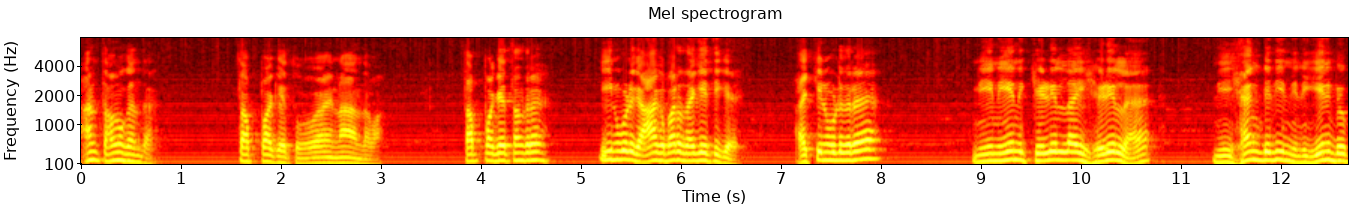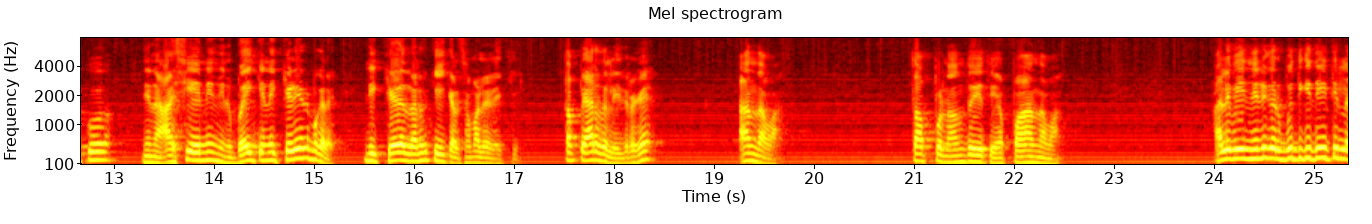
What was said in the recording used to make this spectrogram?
ಅಂತ ಅವಗಂದ, ತಪ್ಪಾಗೈತು ನಾ ಅಂದವ. ತಪ್ಪಾಗೈತಂದ್ರೆ, ಈ ನೋಡಿಗೆ ಆಗಬಾರ್ದು ಆಗೈತಿಗೆ ಆಕೆ ನೋಡಿದ್ರೆ, ನೀನೇನು ಕೇಳಿಲ್ಲ, ಹೇಳಿಲ್ಲ, ನೀ ಹೆಂಗೆ ಬಿದ್ದಿ ನಿನಗೇನು ಬೇಕು? ನಿನ್ನ ಆಸೆ ಏನೇ ನಿನ್ನ ಬೈಕ್ ಏನೇ ಮಗರೆ ನೀ ಕೇಳಿದಾರದಕ್ಕೆ ಈ ಕೆಲಸ ಮಾಡ್ಯಾಳಕ್ಕೆ ತಪ್ಪು ಯಾರದಲ್ಲ ಇದ್ರಾಗೆ? ಅಂದವ. ತಪ್ಪು ನಂದು ಐತಿ, ಅಪ್ಪ ಅಂದವ ಅಲ್ಲಿ ಬೇ ನಿನಗಾರ ಬುದ್ಧಿಗಿದ್ದೆ ಐತಿಲ್ಲ?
